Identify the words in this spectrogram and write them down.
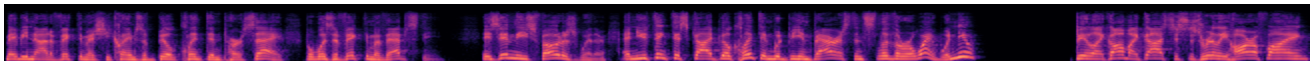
Maybe not a victim as she claims of Bill Clinton per se, but was a victim of Epstein is in these photos with her. And you think this guy, Bill Clinton, would be embarrassed and slither away, wouldn't you? be like, oh my gosh, this is really horrifying.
